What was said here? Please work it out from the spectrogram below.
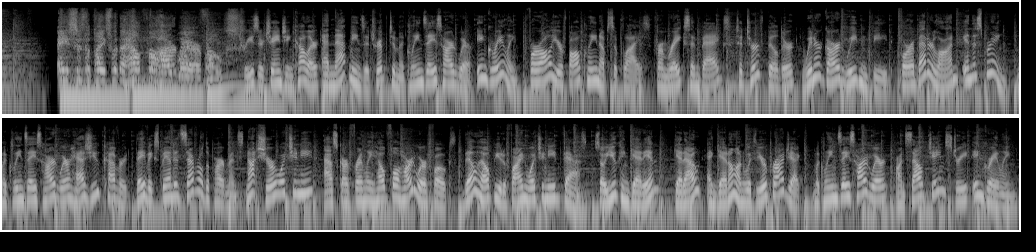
Ace is the place with the helpful hardware, folks. Trees are changing color, and that means a trip to McLean's Ace Hardware in Grayling for all your fall cleanup supplies. From rakes and bags to turf builder, winter guard weed and feed for a better lawn in the spring. McLean's Ace Hardware has you covered. They've expanded several departments. Not sure what you need? Ask our friendly, helpful hardware folks. They'll help you to find what you need fast so you can get in, get out, and get on with your project. McLean's Ace Hardware on South James Street in Grayling.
